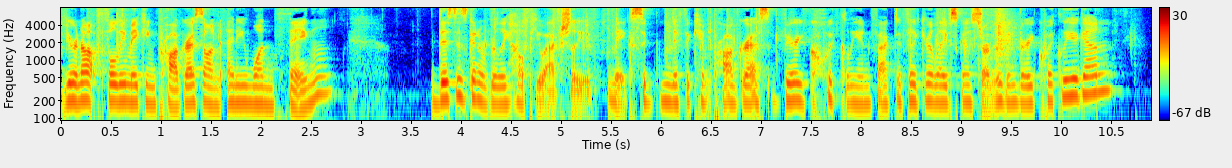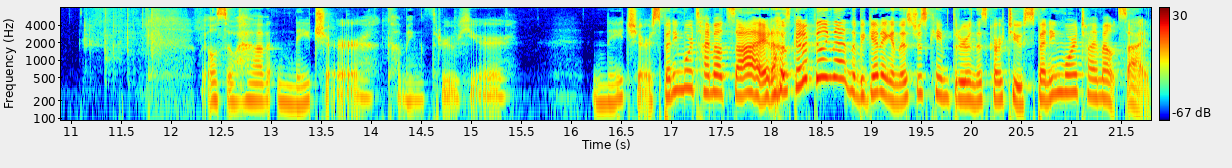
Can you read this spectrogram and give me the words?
you're not fully making progress on any one thing. This is going to really help you actually make significant progress very quickly. In fact, I feel like your life's going to start moving very quickly again. We also have nature coming through here nature, spending more time outside. I was kind of feeling that in the beginning, and this just came through in this card too. Spending more time outside,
